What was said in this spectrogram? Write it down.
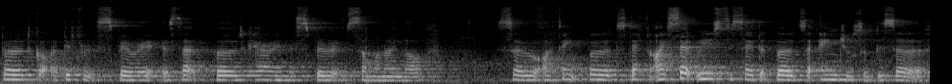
bird got a different spirit? Is that bird carrying the spirit of someone I love? So I think birds definitely. I said we used to say that birds are angels of this earth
